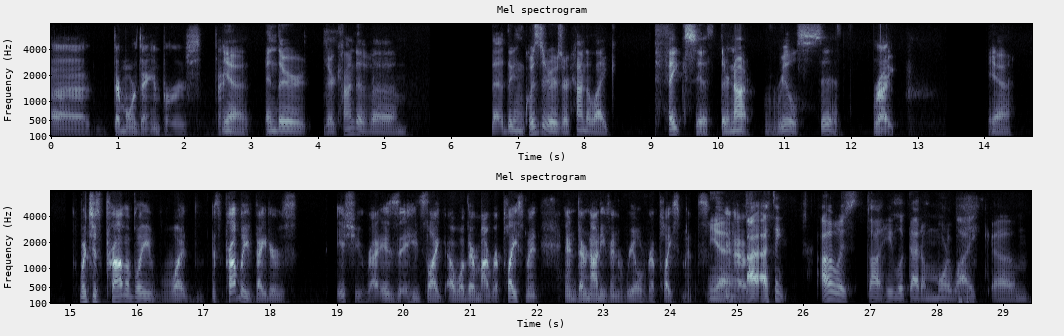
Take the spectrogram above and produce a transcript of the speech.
Uh, they're more the emperors. Thing. Yeah, and they're they're kind of um. The, the Inquisitors are kind of like fake Sith. They're not real Sith. right. Yeah. Which is probably what it's probably Vader's issue, right? Is he's like, oh well, they're my replacement, and they're not even real replacements. Yeah, you know. I, I think I always thought he looked at them more like um,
